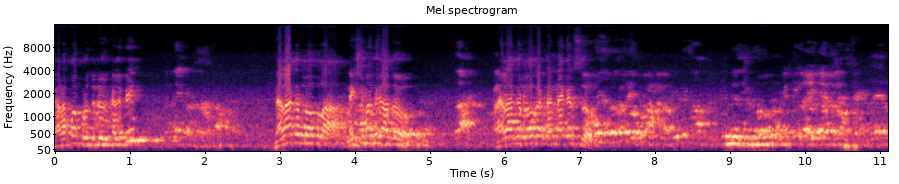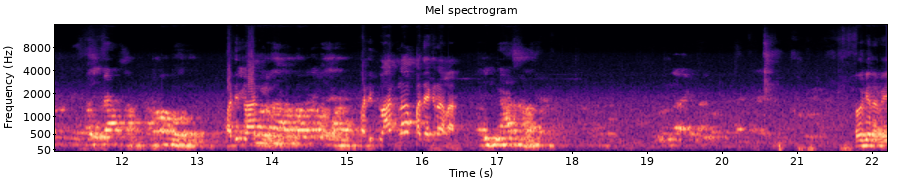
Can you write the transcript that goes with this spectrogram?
కడప ప్రొద్దుటూరు కలిపి నెలాఖరు లోపల నెక్స్ట్ మంత్ కాదు. నెలాఖరు లోపల టెన్ ఎకర్స్ పది ప్లాట్లు. పది ప్లాట్ల పది ఎకరాల? ఓకే రవి.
